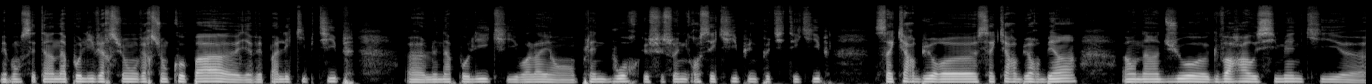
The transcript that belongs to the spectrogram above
Mais bon, c'était un Napoli version, version Copa. Il n'y avait pas l'équipe type. Le Napoli qui voilà est en pleine bourre, que ce soit une grosse équipe, une petite équipe, ça carbure, ça carbure bien. On a un duo euh, Gvara Osimen qui, euh,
